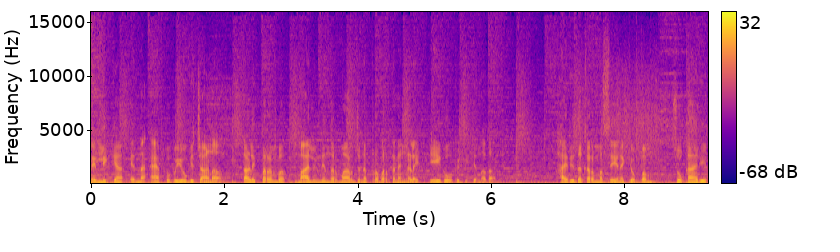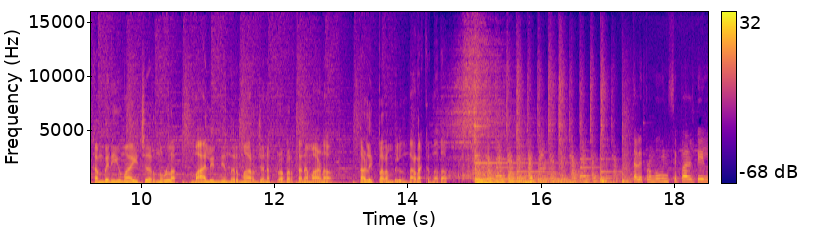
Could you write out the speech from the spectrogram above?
നെല്ലിക്ക എന്ന ആപ്പ് ഉപയോഗിച്ചാണ് തളിപ്പറമ്പ് മാലിന്യ നിർമ്മാർജന പ്രവർത്തനങ്ങളെ ഏകോപിപ്പിക്കുന്നത്. ഹരിതകർമ്മ സേനയ്ക്കൊപ്പം സ്വകാര്യ കമ്പനിയുമായി ചേർന്നുള്ള മാലിന്യ നിർമ്മാർജന പ്രവർത്തനമാണ് തളിപ്പറമ്പിൽ നടക്കുന്നത്. തളിപ്പറമ്പ് മുനിസിപ്പാലിറ്റിയിൽ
